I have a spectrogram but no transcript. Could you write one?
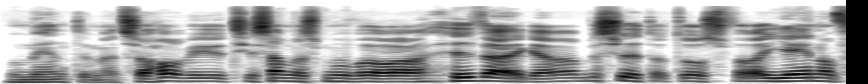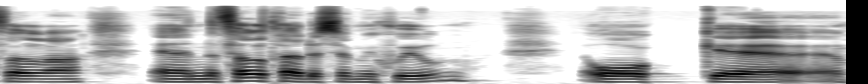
momentumet så har vi ju tillsammans med våra huvudägare beslutat oss för att genomföra en företrädesemission och eh,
